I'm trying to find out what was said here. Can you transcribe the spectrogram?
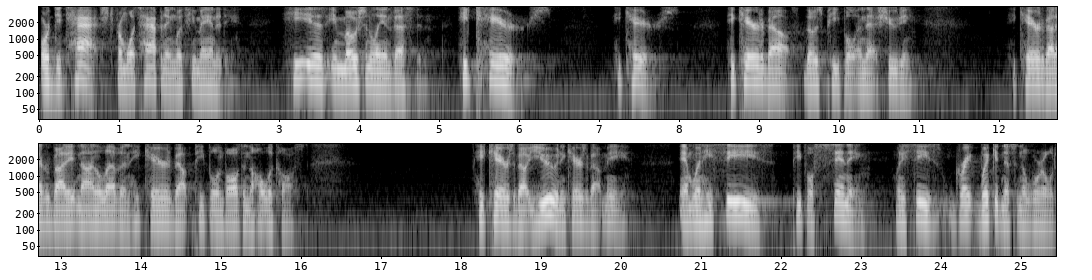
or detached from what's happening with humanity. He is emotionally invested. He cares. He cares. He cared about those people in that shooting. He cared about everybody at 9 11. He cared about people involved in the Holocaust. He cares about you and he cares about me. And when he sees people sinning, when he sees great wickedness in the world,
